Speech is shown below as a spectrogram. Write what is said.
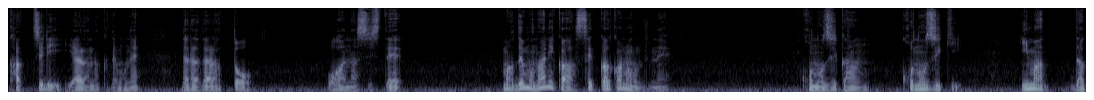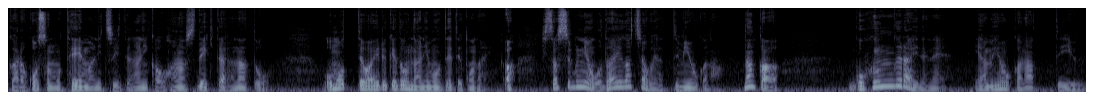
かっちりやらなくてもね、だらだらっとお話しして、まあでも何かせっかくなのでね、この時間、この時期、今だからこそのテーマについて何かお話できたらなと思ってはいるけど何も出てこない。あ、久しぶりにお題ガチャをやってみようかな。なんか5分ぐらいでね、やめようかなっていう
